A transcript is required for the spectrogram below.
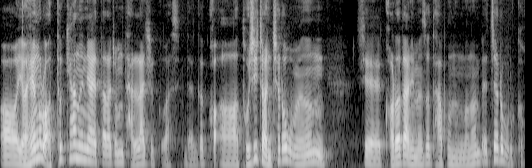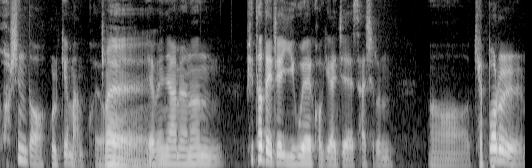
어, 여행을 어떻게 하느냐에 따라 좀 달라질 것 같습니다. 그러니까 거- 어, 도시 전체로 보면은 이제 걸어 다니면서 다 보는 거는 빼째로부르크 훨씬 더 볼 게 많고요. 네. 예, 왜냐하면은 피터 대제 이후에 거기가 이제 사실은 어, 갯벌을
